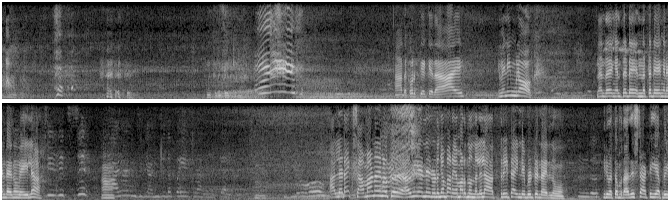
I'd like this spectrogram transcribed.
ആ. നിൽക്കണം ചോദിക്കണം ആ അതൊക്കെ വൃത്തിയാക്കിയതായ് ഇവനിങ് വ്ലോഗ് എന്താ എങ്ങനത്തെ ഡേ ഇന്നത്തെ ഡേ എങ്ങനെ ഉണ്ടായിരുന്നു? വെയിലാ? ആ. അല്ലടാ എക്സാം ആണ് നിങ്ങൾക്ക്. അത് നീ എന്നെ എന്നോട് ഞാൻ പറയാൻ മറന്നു. ഇന്നലെ രാത്രി ടൈം ടേബിൾ ഇട്ടുണ്ടായിരുന്നു ഇരുപത്തൊമ്പതാം തീയതി സ്റ്റാർട്ട് ചെയ്യാം പ്രീ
